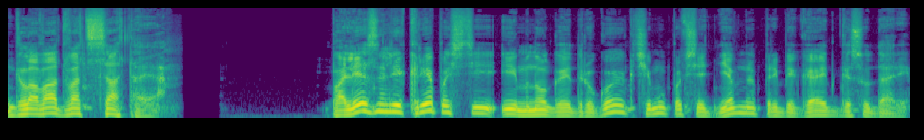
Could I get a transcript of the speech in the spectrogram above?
Глава 20. Полезны ли крепости и многое другое, к чему повседневно прибегает государи?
